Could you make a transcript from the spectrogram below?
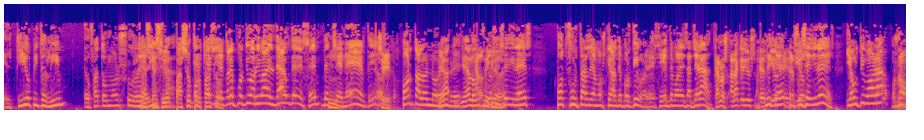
el tio Peter Lim ho fa tot molt surrealista. No, és que han sido paso por que paso. el director esportiu arriba el 10 de, decem- de Mm. gener, tio. Sí. Pórtalo en noviembre. Llega- llega el 11, A lo millor creo, sense eh. diners pot furtar-li a Mosquera al Deportivo. El siguiente molt exagerat. Carlos, ara que dius... El tio, el però tio, sense diners. I a última hora, pues no.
